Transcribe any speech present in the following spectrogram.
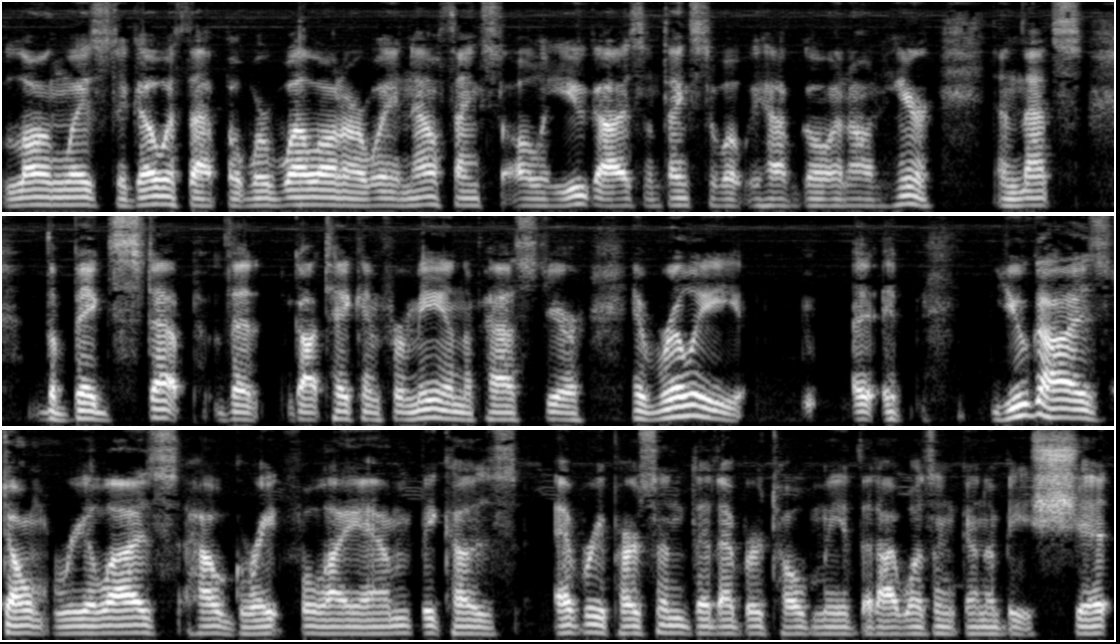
long ways to go with that, but we're well on our way now thanks to all of you guys and thanks to what we have going on here. And that's the big step that got taken for me in the past year. It really it, it you guys don't realize how grateful I am because every person that ever told me that I wasn't going to be shit,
